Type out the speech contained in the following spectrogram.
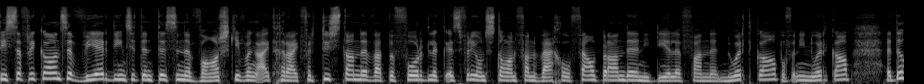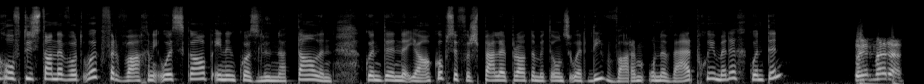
Die Suid-Afrikaanse Weerdiens het intussen 'n waarskuwing uitgereik vir toestande wat bevorderlik is vir die ontstaan van weggolfveldbrande in die dele van Noord-Kaap of in die Noord-Kaap. Hittegolftoestande word ook verwag in die Oos-Kaap en in KwaZulu-Natal en Quentin Jacobs se voorspeller praat nou met ons oor die warm onderwerp. Goeiemiddag Quentin. Goeiemiddag.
